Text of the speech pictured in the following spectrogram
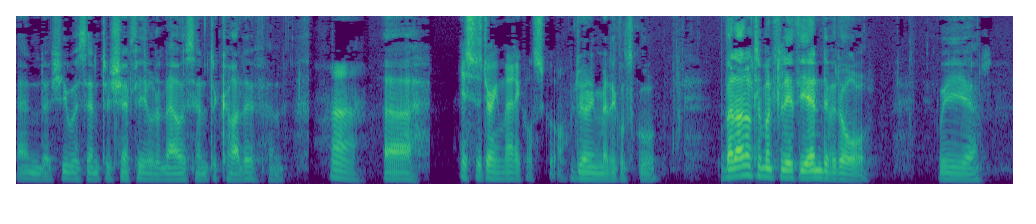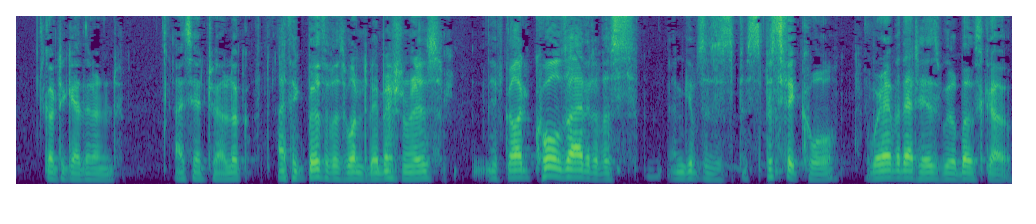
and uh, she was sent to Sheffield, and I was sent to Cardiff. And huh. uh, this was during medical school. During medical school, but ultimately, at the end of it all, we uh, got together, and I said to her, "Look, I think both of us want to be missionaries. If God calls either of us and gives us a sp- specific call, wherever that is, we'll both go."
